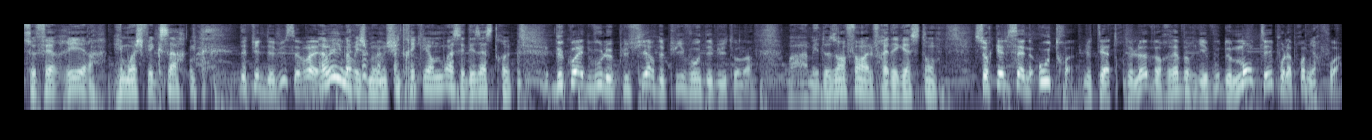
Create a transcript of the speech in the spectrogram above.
Se faire rire. Et moi, je fais que ça. Depuis le début, c'est vrai. Ah oui, non, mais je, me, je suis très client de moi, c'est désastreux. De quoi êtes-vous le plus fier depuis vos débuts, Thomas? Bah, mes deux enfants, Alfred et Gaston. Sur quelle scène, outre le théâtre de l'œuvre, rêveriez-vous de monter pour la première fois?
